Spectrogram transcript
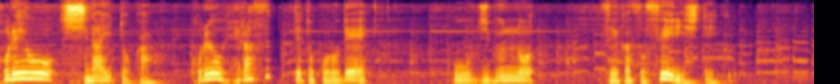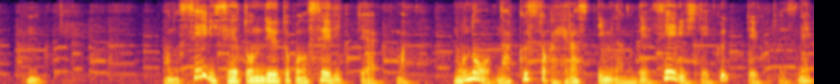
これをしないとかこれを減らすってところでこう自分の生活を整理していく、うん、あの整理整頓でいうとこの整理って、まあ、物をなくすとか減らすって意味なので整理していくっていうことですね。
